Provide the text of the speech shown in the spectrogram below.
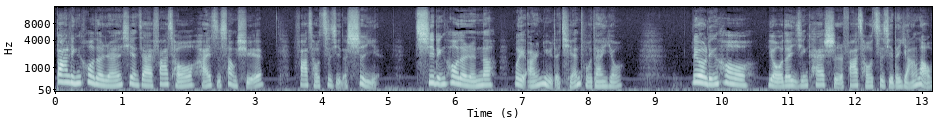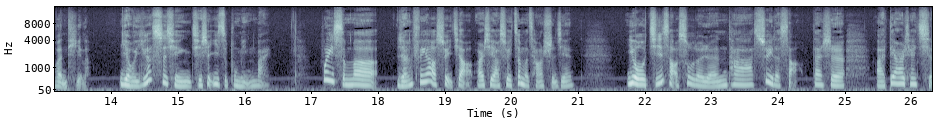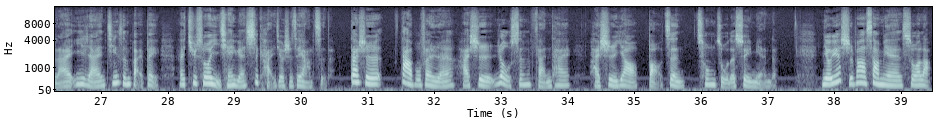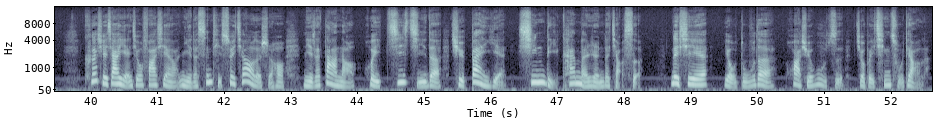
八零后的人现在发愁孩子上学，发愁自己的事业。七零后的人呢，为儿女的前途担忧；六零后有的已经开始发愁自己的养老问题了。有一个事情其实一直不明白：为什么人非要睡觉，而且要睡这么长时间？有极少数的人他睡得少，但是啊，第二天起来依然精神百倍。哎，据说以前袁世凯就是这样子的。但是大部分人还是肉身凡胎。还是要保证充足的睡眠的。《纽约时报》上面说了，科学家研究发现啊，你的身体睡觉的时候，你的大脑会积极的去扮演心理看门人的角色，那些有毒的化学物质就被清除掉了。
